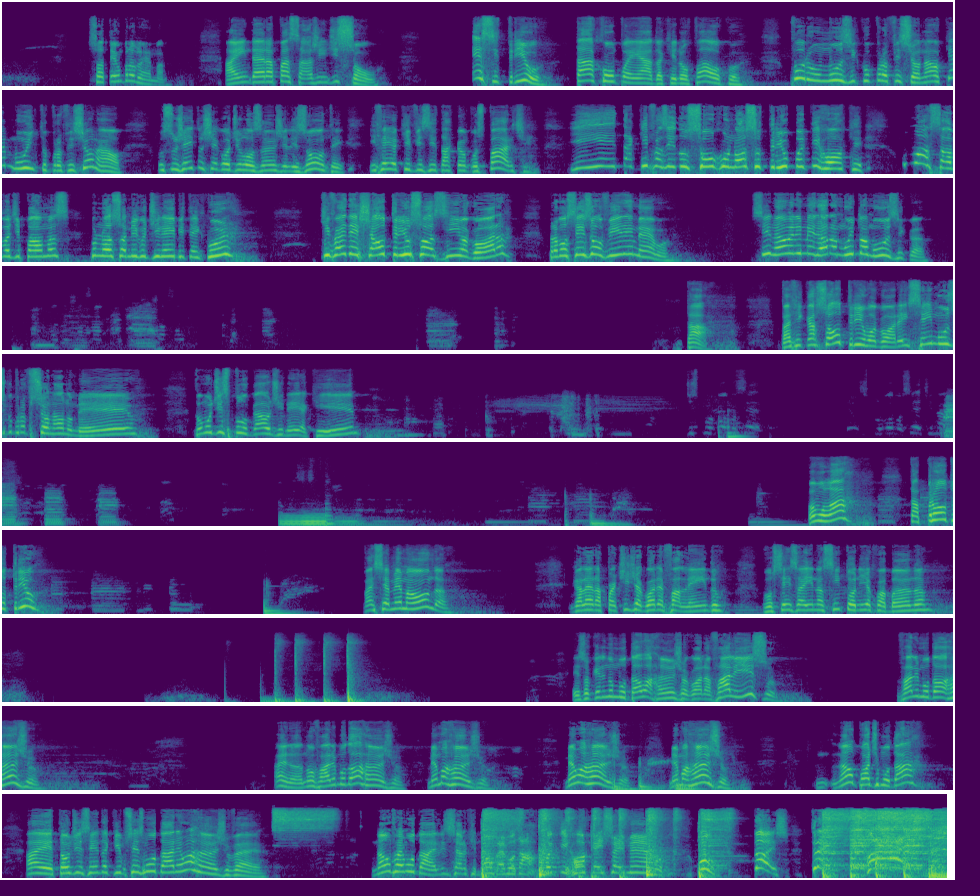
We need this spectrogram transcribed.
Só tem um problema. Ainda era passagem de som. Esse trio está acompanhado aqui no palco por um músico profissional que é muito profissional. O sujeito chegou de Los Angeles ontem e veio aqui visitar Campus Party e está aqui fazendo som com o nosso trio punk rock. Uma salva de palmas para o nosso amigo Dinei Bittencourt, que vai deixar o trio sozinho agora, para vocês ouvirem mesmo. Senão ele melhora muito a música. Tá. Vai ficar só o trio agora, hein? Sem músico profissional no meio. Vamos desplugar o Dinei aqui. Desplugou você? Desplugou você, Vamos lá? Tá pronto o trio? Vai ser a mesma onda? Galera, a partir de agora é valendo. Vocês aí na sintonia com a banda. Eles estão querendo mudar o arranjo agora. Vale isso? Vale mudar o arranjo? Aí, não, não vale mudar o arranjo. Mesmo arranjo. Mesmo arranjo. Mesmo arranjo? Não, pode mudar? Aí, estão dizendo aqui para vocês mudarem o arranjo, velho. Não vai mudar. Eles disseram que não vai mudar. Funk rock é isso aí mesmo. Um, dois, três, vai!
